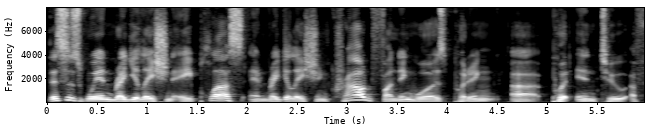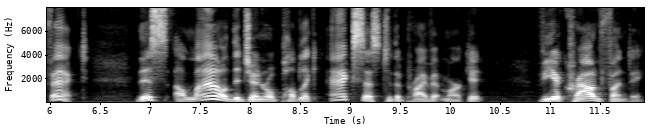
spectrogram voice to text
This is when Regulation A plus and Regulation crowdfunding was putting uh, put into effect. This allowed the general public access to the private market via crowdfunding.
